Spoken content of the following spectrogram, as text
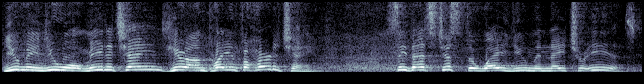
you mean you want me to change? Here I'm praying for her to change. See, that's just the way human nature is.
